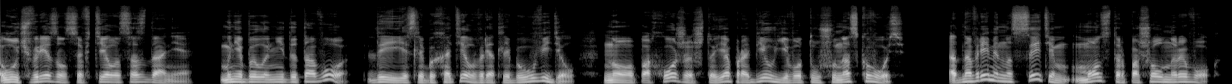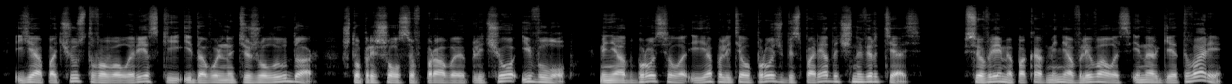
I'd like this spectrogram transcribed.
Луч врезался в тело создания. Мне было не до того, да и если бы хотел, вряд ли бы увидел, но похоже, что я пробил его тушу насквозь. Одновременно с этим монстр пошел на рывок. Я почувствовал резкий и довольно тяжелый удар, что пришелся в правое плечо и в лоб. Меня отбросило, и я полетел прочь, беспорядочно вертясь. Все время, пока в меня вливалась энергия твари,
